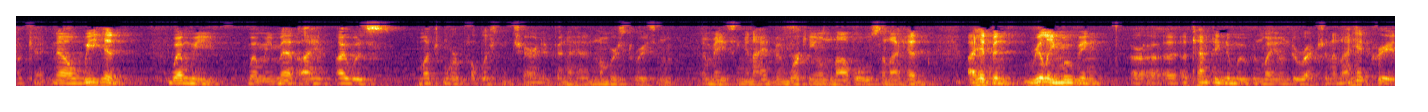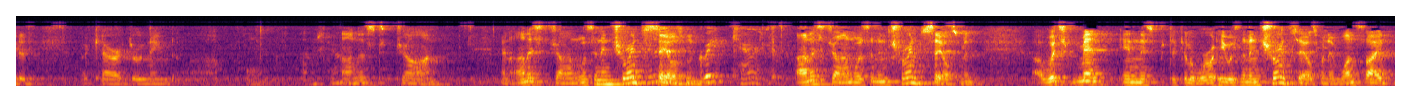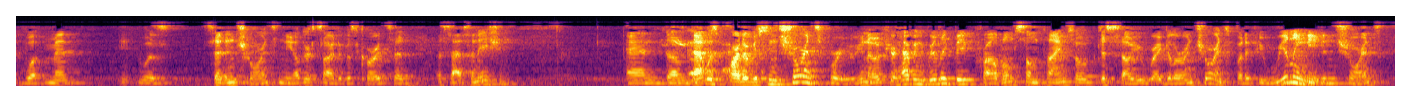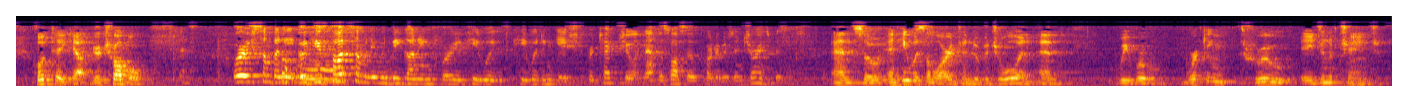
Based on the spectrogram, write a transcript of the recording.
Okay. Now we had when we when we met, I I was much more published than Sharon had been. I had a number of stories and amazing, and I had been working on novels, and I had I had been really moving, or, uh, attempting to move in my own direction, and I had created a character named uh, Honest John. And Honest John was an insurance salesman. Great character. Honest John was an insurance salesman, uh, which meant in this particular world he was an insurance salesman. And one side what meant it was said insurance, and the other side of his card said assassination. And um, that was part of his insurance for you. You know, if you're having really big problems, sometimes he'll just sell you regular insurance. But if you really need insurance, he'll take out your trouble. Or if somebody, or if you thought somebody would be gunning for you, he would he would engage to protect you, and that was also part of his insurance business. And so, and he was a large individual, and, and we were working through Agent of Change,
